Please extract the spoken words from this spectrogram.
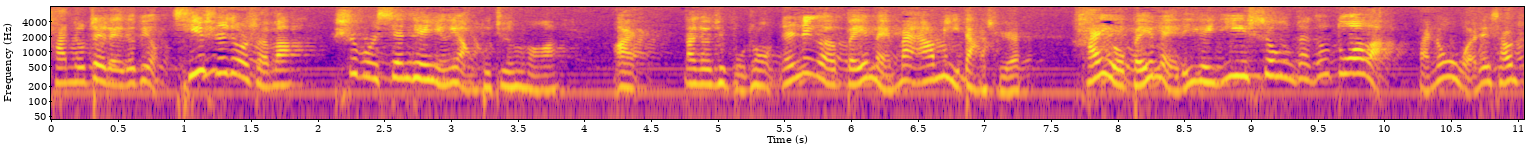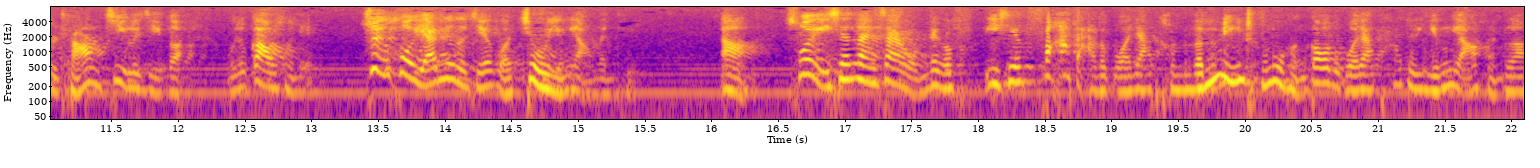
瘫就这类的病，其实就是什么？是不是先天营养不均衡啊？哎，那就去补充。人这个北美迈阿密大学还有北美的一个医生，这都多了。反正我这小纸条记了几个，我就告诉你。最后研究的结果就是营养问题，啊，所以现在在我们这个一些发达的国家，很文明程度很高的国家，它对营养很重要。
